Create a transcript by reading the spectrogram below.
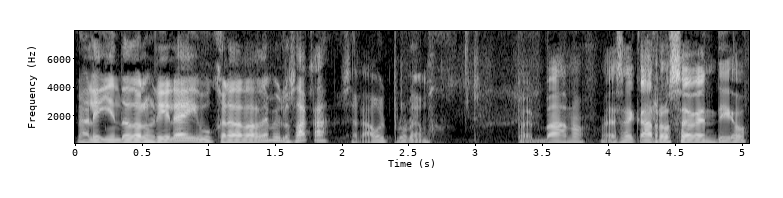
la leyenda de los relays, y buscas la alarma y lo sacas. Se acabó el problema. Pues bueno, ese carro se vendió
